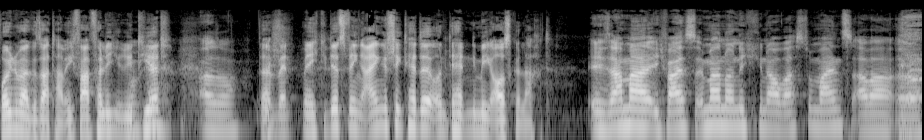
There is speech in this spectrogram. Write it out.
Wollte ich nur mal gesagt haben. Ich war völlig irritiert. Okay. Also, Da, ich, wenn, wenn ich die deswegen eingeschickt hätte und hätten die mich ausgelacht. ich sag mal, ich weiß immer noch nicht genau, was du meinst, aber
